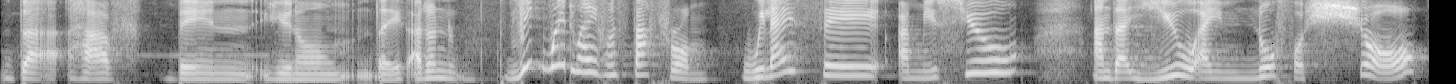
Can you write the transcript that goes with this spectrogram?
that have been, you know, like I don't where do I even start from? Will I say I miss you and that you I know for sure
